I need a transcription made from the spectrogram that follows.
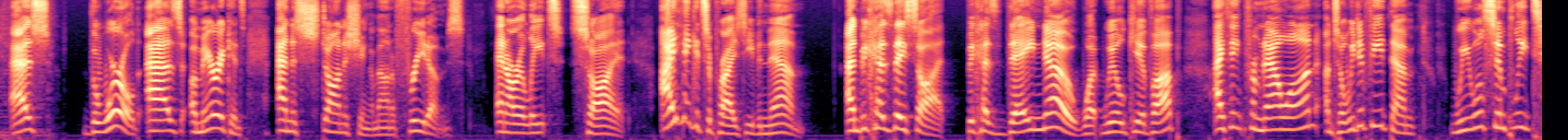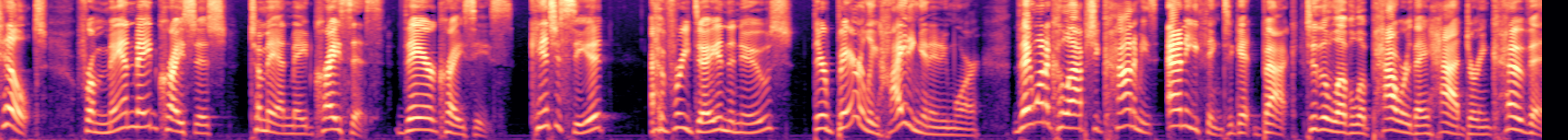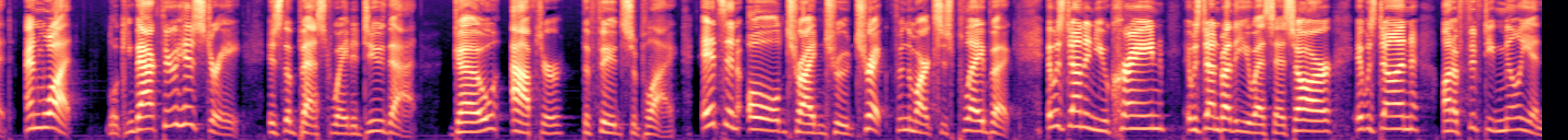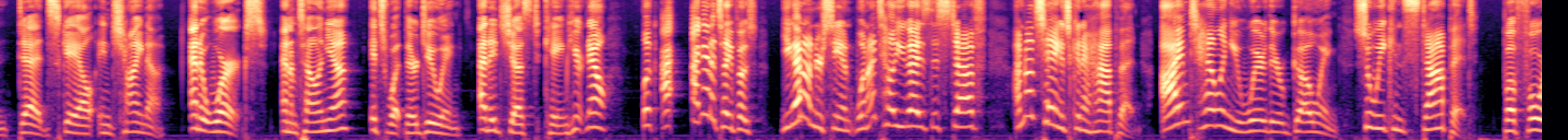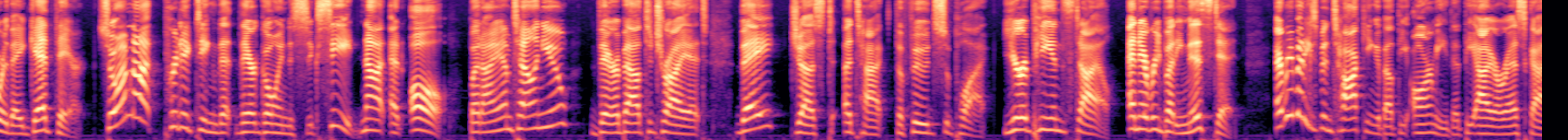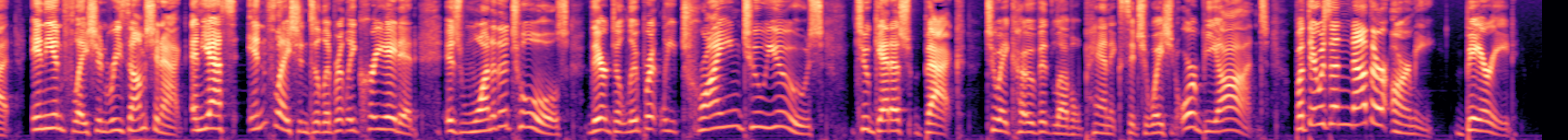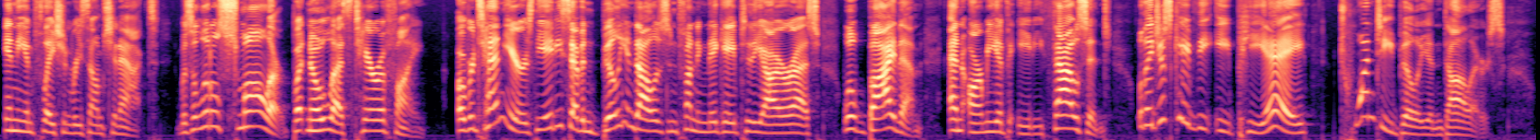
as the world, as Americans, an astonishing amount of freedoms. And our elites saw it. I think it surprised even them. And because they saw it, because they know what we'll give up, I think from now on, until we defeat them, we will simply tilt from man made crisis to man made crisis. Their crises. Can't you see it? Every day in the news, they're barely hiding it anymore. They want to collapse economies, anything to get back to the level of power they had during COVID. And what, looking back through history, is the best way to do that? Go after the food supply. It's an old, tried and true trick from the Marxist playbook. It was done in Ukraine, it was done by the USSR, it was done on a 50 million dead scale in China, and it works. And I'm telling you, it's what they're doing. And it just came here. Now, look, I, I gotta tell you, folks, you gotta understand when I tell you guys this stuff, I'm not saying it's gonna happen. I'm telling you where they're going so we can stop it before they get there. So I'm not predicting that they're going to succeed, not at all. But I am telling you, they're about to try it. They just attacked the food supply, European style, and everybody missed it. Everybody's been talking about the army that the IRS got in the Inflation Resumption Act. And yes, inflation deliberately created is one of the tools they're deliberately trying to use to get us back to a COVID level panic situation or beyond. But there was another army buried in the Inflation Resumption Act. It was a little smaller, but no less terrifying. Over 10 years, the $87 billion in funding they gave to the IRS will buy them an army of 80,000. Well, they just gave the EPA $20 billion.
